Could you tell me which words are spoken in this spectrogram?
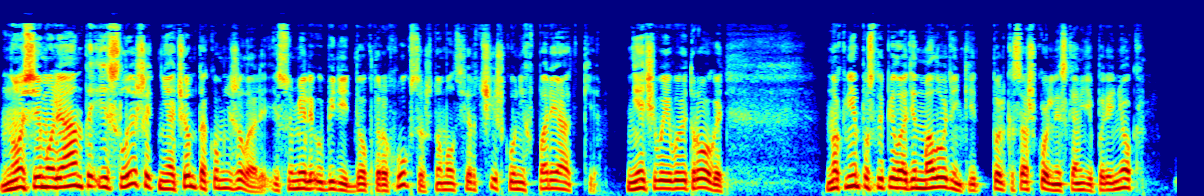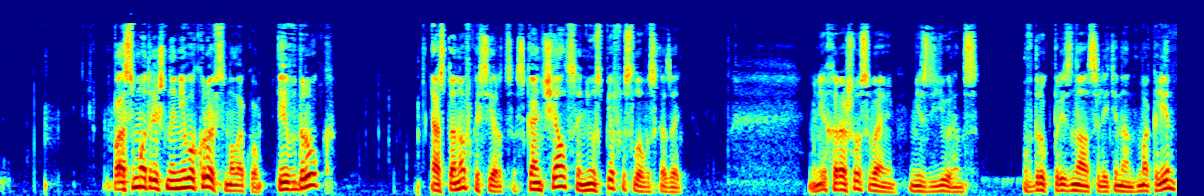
но симулянты и слышать ни о чем таком не желали, и сумели убедить доктора Хукса, что, мол, сердчишка у них в порядке, нечего его и трогать. Но к ним поступил один молоденький, только со школьной скамьи паренек. Посмотришь на него кровь с молоком, и вдруг остановка сердца. Скончался, не успев и слова сказать. «Мне хорошо с вами, мисс Юренс», — вдруг признался лейтенант Маклин.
